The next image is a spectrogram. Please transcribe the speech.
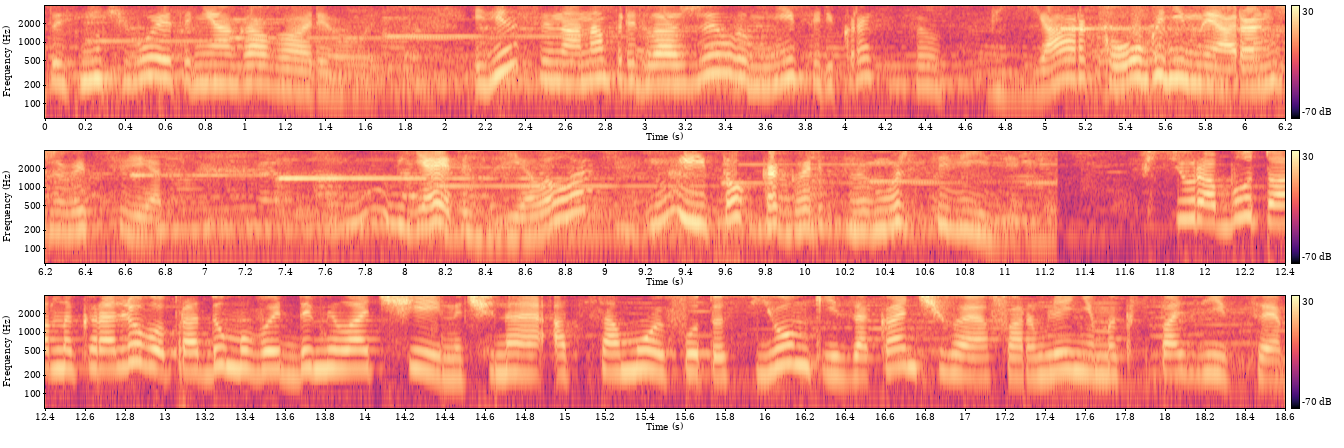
то есть ничего это не оговаривалось. Единственное, она предложила мне перекраситься в ярко-огненный оранжевый цвет – я это сделала. Ну и итог, как говорится, вы можете видеть. Всю работу Анна Королева продумывает до мелочей, начиная от самой фотосъемки и заканчивая оформлением экспозиции.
